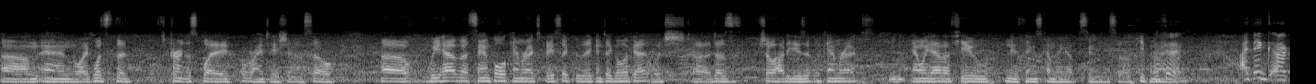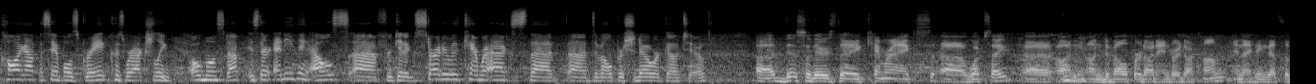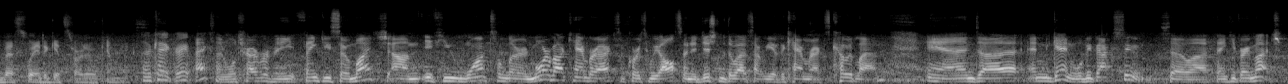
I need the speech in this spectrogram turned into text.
um, and like what's the current display orientation. So. Uh, we have a sample CameraX Basic that they can take a look at, which uh, does show how to use it with Camera X. And we have a few new things coming up soon, so keep an eye Okay. out. I think uh, calling out the sample is great because we're actually almost up. Is there anything else uh, for getting started with CameraX that uh, developers should know or go to? Uh, th- so there's the Camera X uh, website uh, on, on developer.android.com, and I think that's the best way to get started with Camera X. Okay, great. Excellent. Well, Trevor, Vinny, thank you so much. Um, if you want to learn more about Camera X, of course, we also, in addition to the website, we have the Camera X Code Lab. And, uh, and again, we'll be back soon. So uh, thank you very much.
